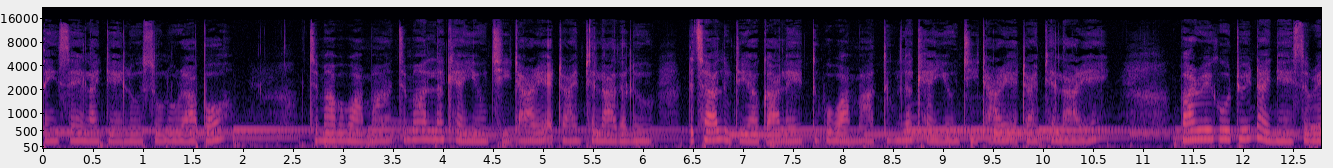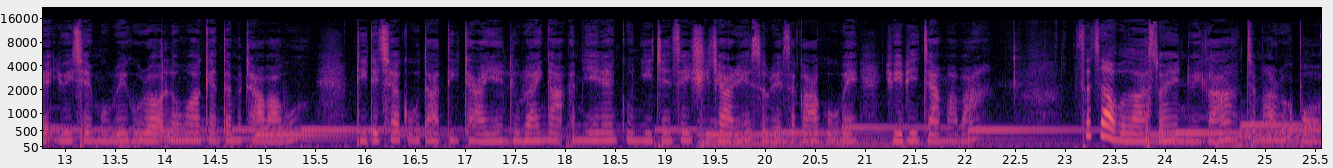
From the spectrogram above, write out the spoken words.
သိမ်းဆည်းလိုက်တယ်လို့ဆိုလိုတာပေါ့။ကျမဘဝမှာကျမလက်ခံယုံကြည်ထားတဲ့အတိုင်းဖြစ်လာသလိုတခြားလူတယောက်ကလည်းသူ့ဘဝမှာသူလက်ခံယုံကြည်ထားတဲ့အတိုင်းဖြစ်လာတယ်။ဘာတွေကိုတွေးနိုင်နေဆိုတဲ့ရွေးချယ်မှုတွေကိုတော့လုံးဝကန့်သက်မထားပါဘူး။ဒီတစ်ချက်ကိုသာသိထားရင်လူတိုင်းကအမြဲတမ်းကူညီခြင်းစိတ်ရှိကြတယ်ဆိုတဲ့စကားကိုပဲရွေးပြကြမှာပါ။ စကြဝဠာစွမ်းရည်တွေကကျမတို့အပေါ်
